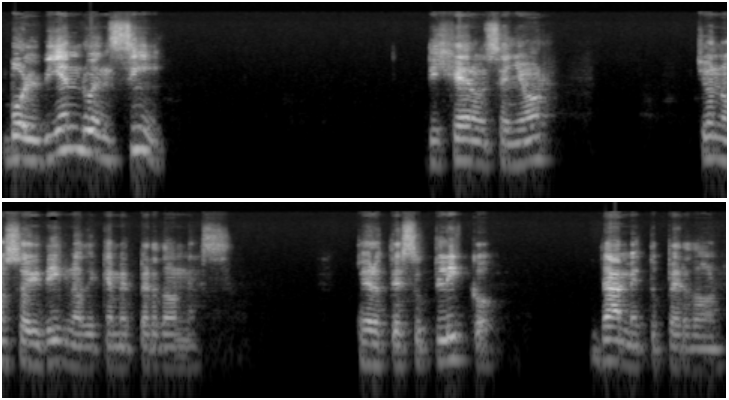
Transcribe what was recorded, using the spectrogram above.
volviendo en sí, dijeron, Señor, yo no soy digno de que me perdones, pero te suplico, dame tu perdón.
